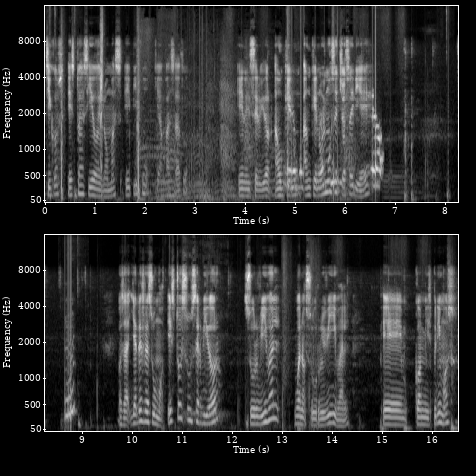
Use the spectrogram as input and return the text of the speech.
Chicos, esto ha sido de lo más épico que ha pasado en el servidor. Aunque, aunque no hemos hecho serie, ¿eh? O sea, ya les resumo. Esto es un servidor survival, bueno, survival, eh, con mis primos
